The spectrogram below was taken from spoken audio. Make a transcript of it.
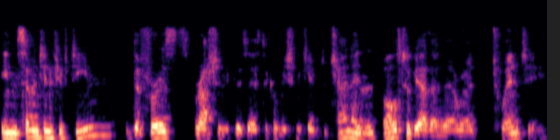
in 1715, the first Russian ecclesiastical mission came to China, and altogether there were 20.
